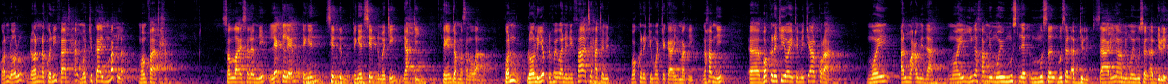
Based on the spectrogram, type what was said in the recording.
kon loolu doon na ko ni fatiha moccukaay bu mag la moom fatiha sallallahu alayhi wa sallam ni lekk leen te ngeen sédd ma te ngeen sédd ma ci gàtt yi te ngeen jox ma sama wàll kon loolu yëpp dafay wane ni fatiha tamit bokk na ci moccukaay yu mag yi nga xam ni bokk na ci yooyu tamit ci alquran mooy almuawidaat mooy yi nga xam ni mooy musle musal musal ab jullit saar yi nga xam ni mooy musal ab jullit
